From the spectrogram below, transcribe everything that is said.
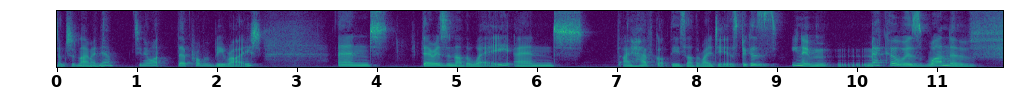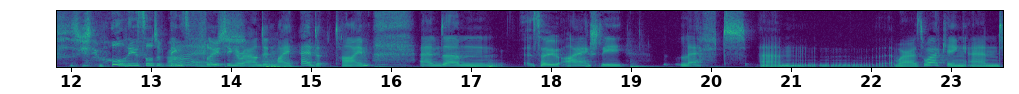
looked at it and I went, yeah, do you know what? They're probably right. And there is another way. And I have got these other ideas because, you know, Mecca was one of you know, all these sort of things Right. floating around in my head at the time. And um, so I actually left um, where I was working and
